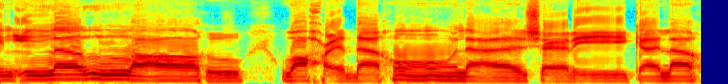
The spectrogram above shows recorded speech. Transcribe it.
ইল্লাল্লাহু وحده لا شريك له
